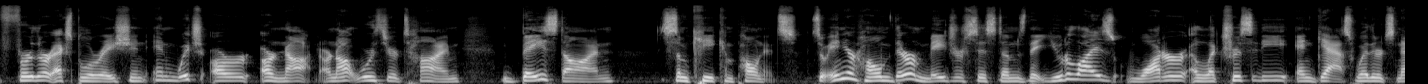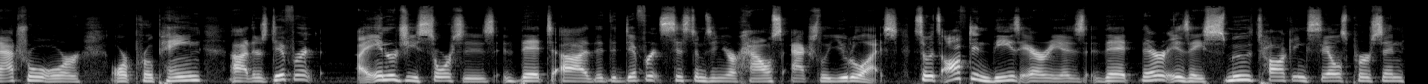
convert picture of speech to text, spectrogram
further exploration and which are, are not, are not worth your time based on some key components. So, in your home, there are major systems that utilize water, electricity, and gas, whether it's natural or or propane. Uh, there's different energy sources that, uh, that the different systems in your house actually utilize. So it's often these areas that there is a smooth talking salesperson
